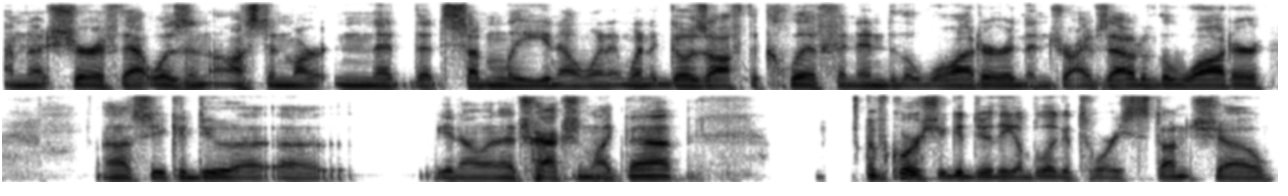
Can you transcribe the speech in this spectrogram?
I'm not sure if that was an Austin Martin that that suddenly, you know, when it when it goes off the cliff and into the water and then drives out of the water. Uh, so you could do a, a, you know, an attraction like that. Of course, you could do the obligatory stunt show,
